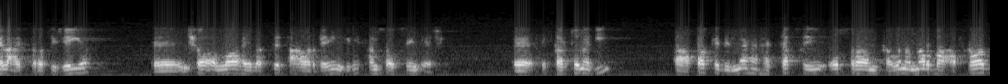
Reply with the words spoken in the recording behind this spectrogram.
سلعة استراتيجية آه، إن شاء الله هيبقى ب 49 جنيه 95 قرش. آه، الكرتونة دي أعتقد إنها هتكفي أسرة مكونة من أربع أفراد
